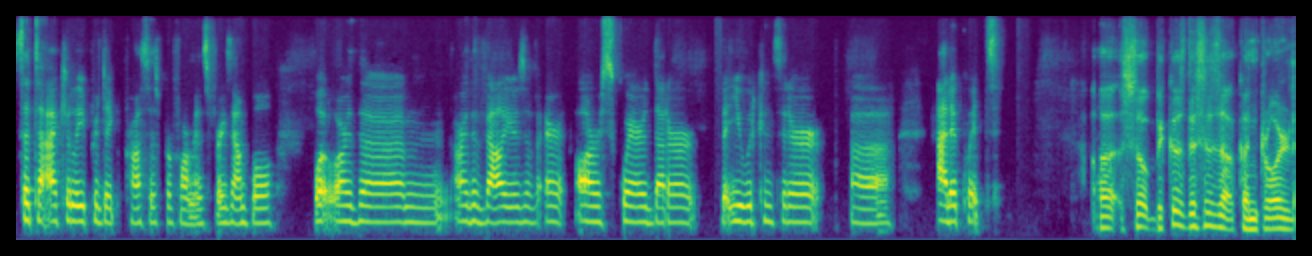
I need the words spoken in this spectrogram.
set to accurately predict process performance? For example, what are the um, are the values of R, squared that are that you would consider uh, adequate? Uh, so because this is a controlled,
